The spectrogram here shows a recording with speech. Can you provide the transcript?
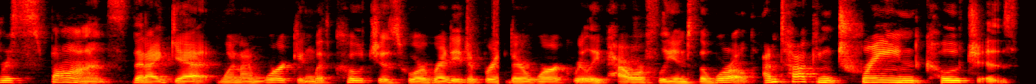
response that I get when I'm working with coaches who are ready to bring their work really powerfully into the world. I'm talking trained coaches,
